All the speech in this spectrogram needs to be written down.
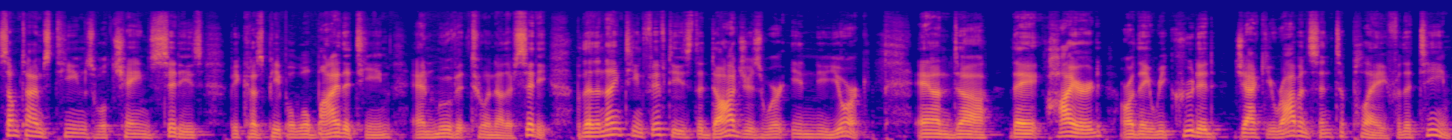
Sometimes teams will change cities because people will buy the team and move it to another city. But in the 1950s, the Dodgers were in New York and uh, they hired or they recruited Jackie Robinson to play for the team.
